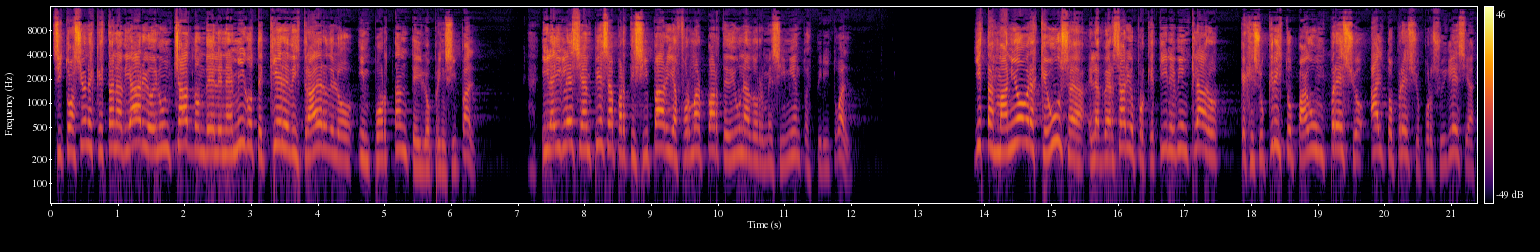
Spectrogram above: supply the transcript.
Situaciones que están a diario en un chat donde el enemigo te quiere distraer de lo importante y lo principal. Y la iglesia empieza a participar y a formar parte de un adormecimiento espiritual. Y estas maniobras que usa el adversario porque tiene bien claro que Jesucristo pagó un precio, alto precio por su iglesia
